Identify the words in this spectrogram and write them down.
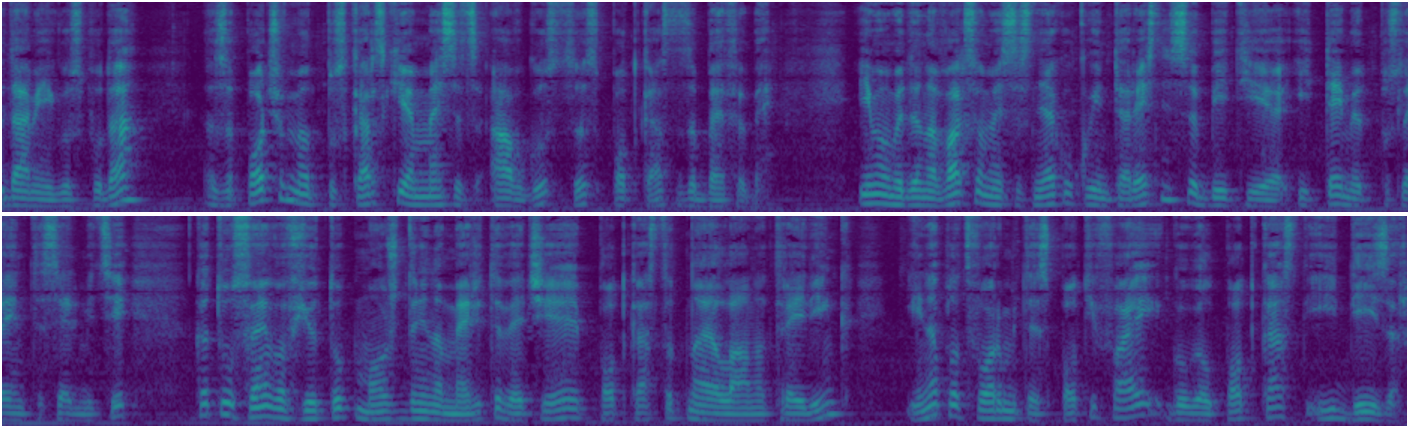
дами и господа! Започваме отпускарския месец август с подкаст за БФБ. Имаме да наваксваме с няколко интересни събития и теми от последните седмици, като освен в YouTube може да ни намерите вече подкастът на Elana Trading и на платформите Spotify, Google Podcast и Deezer.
